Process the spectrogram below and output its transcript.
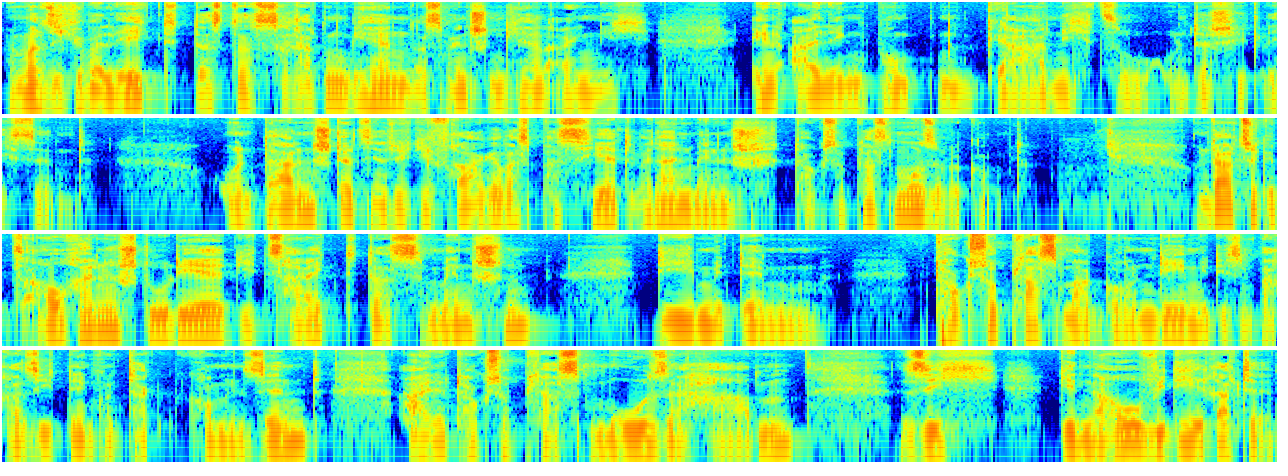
wenn man sich überlegt, dass das Rattengehirn, das Menschengehirn eigentlich in einigen Punkten gar nicht so unterschiedlich sind. Und dann stellt sich natürlich die Frage, was passiert, wenn ein Mensch Toxoplasmose bekommt. Und dazu gibt es auch eine Studie, die zeigt, dass Menschen, die mit dem Toxoplasma gondii, mit diesem Parasiten in Kontakt gekommen sind, eine Toxoplasmose haben, sich genau wie die Ratte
